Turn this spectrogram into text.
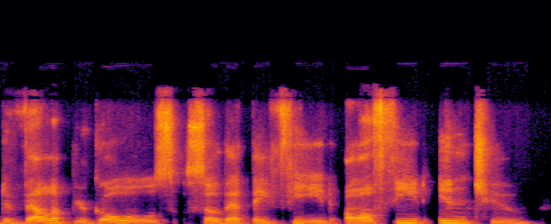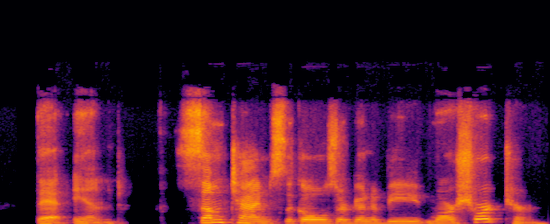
develop your goals so that they feed all feed into that end. Sometimes the goals are going to be more short term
